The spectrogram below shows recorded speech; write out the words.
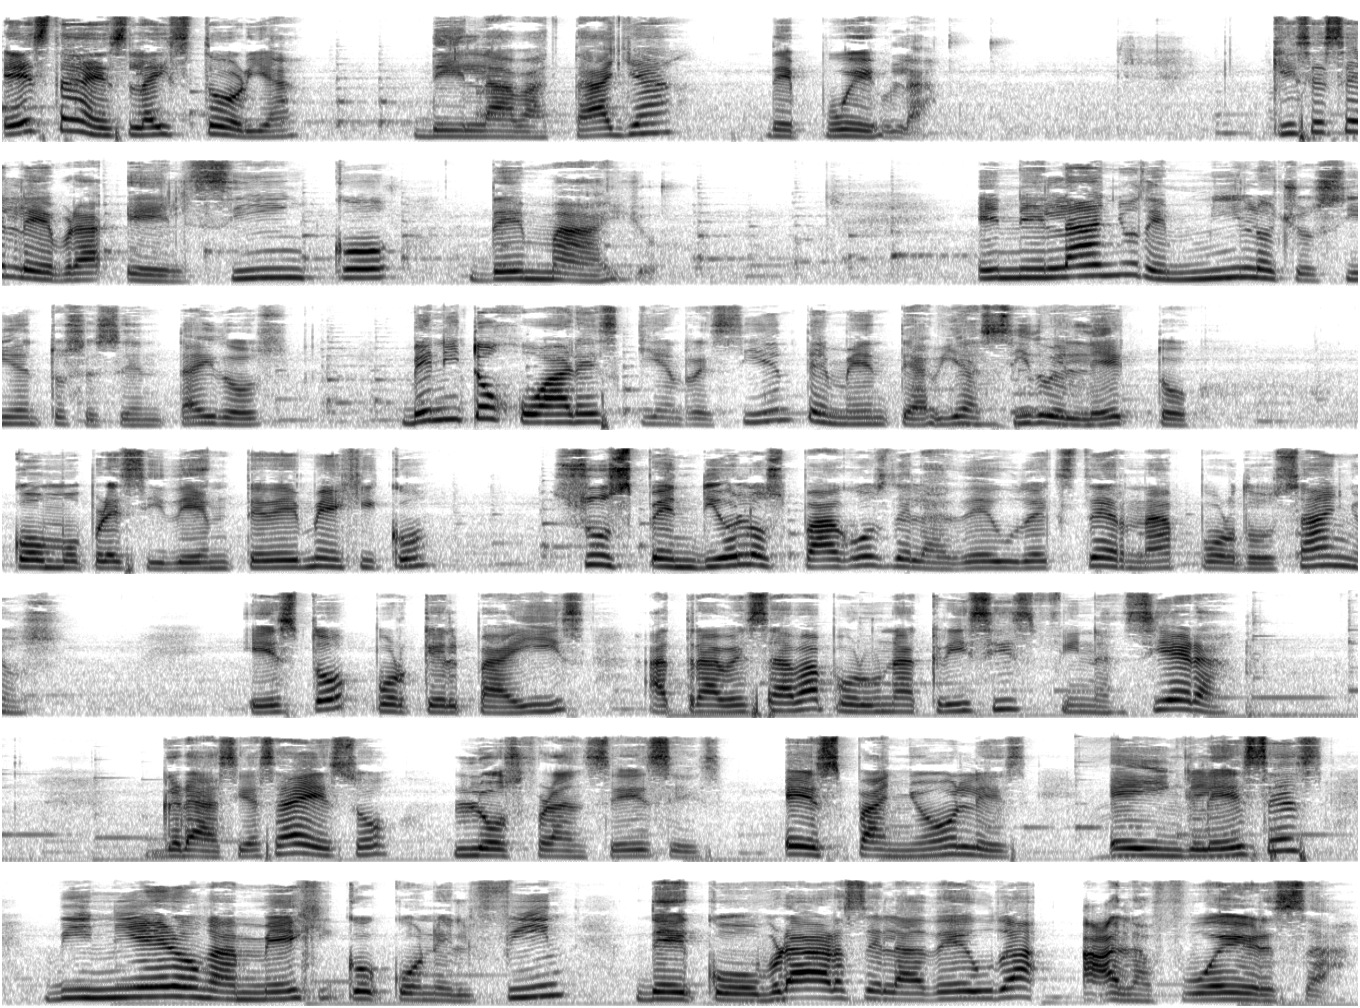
Esta es la historia de la batalla de Puebla, que se celebra el 5 de mayo. En el año de 1862, Benito Juárez, quien recientemente había sido electo como presidente de México, suspendió los pagos de la deuda externa por dos años. Esto porque el país atravesaba por una crisis financiera. Gracias a eso, los franceses, españoles e ingleses vinieron a México con el fin de cobrarse la deuda a la fuerza.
